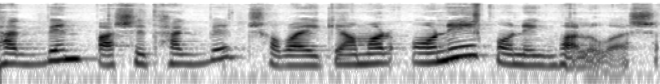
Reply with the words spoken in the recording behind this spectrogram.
থাকবেন, পাশে থাকবেন। সবাইকে আমার অনেক অনেক ভালোবাসা।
